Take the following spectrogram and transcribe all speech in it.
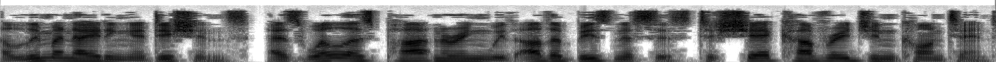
eliminating editions, as well as partnering with other businesses to share coverage and content.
